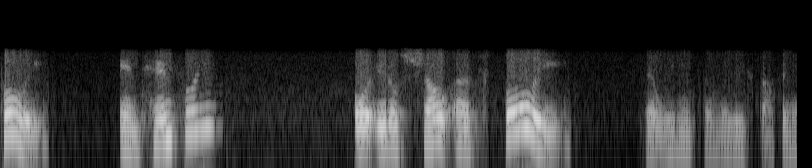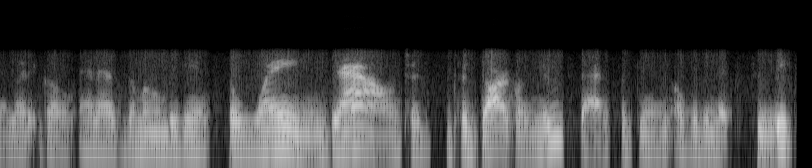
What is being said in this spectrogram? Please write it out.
fully, intensely, or it'll show us fully that we need to release something and let it go. And as the moon begins to wane down to to dark or new status again over the next two weeks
